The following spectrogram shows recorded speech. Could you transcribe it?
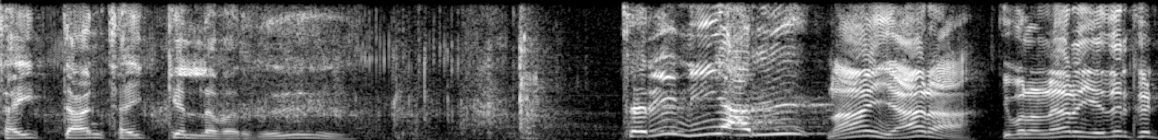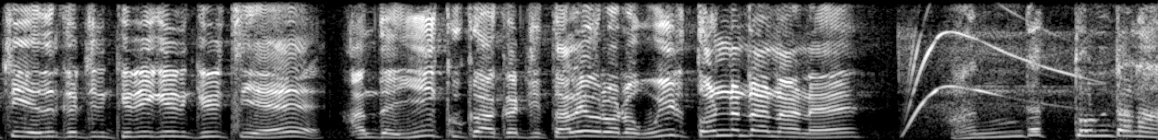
சைத்தான் சைக்கிள்ல வருது. சரி நீ யாரு? நான் யாரா? இவ்வளவு நேரம் எதிர்க்கட்சி எதிர்க்கட்சின்னு கிழி கிழி கிழிச்சியே. அந்த ஈ குக்கா கட்சி தலைவரோட உயிர் தொண்டன்டா நானு? அந்த தொண்டனா?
